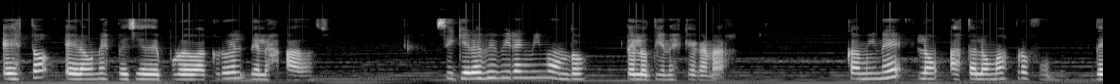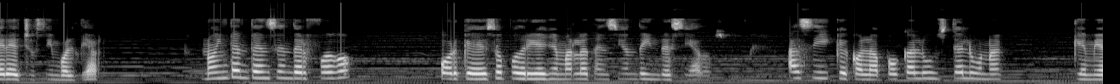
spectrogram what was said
esto era una especie de prueba cruel de las hadas. Si quieres vivir en mi mundo, te lo tienes que ganar. Caminé hasta lo más profundo, derecho sin voltear. No intenté encender fuego porque eso podría llamar la atención de indeseados. Así que con la poca luz de luna que me,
